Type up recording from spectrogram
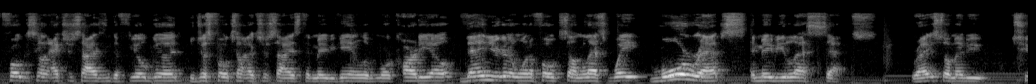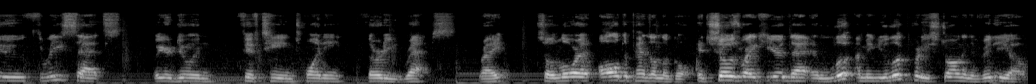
focusing on exercising to feel good, you just focus on exercise to maybe gain a little bit more cardio, then you're gonna wanna focus on less weight, more reps, and maybe less sets, right? So maybe two, three sets, but you're doing 15, 20, 30 reps, right? So Laura, it all depends on the goal. It shows right here that, it look, I mean, you look pretty strong in the video,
